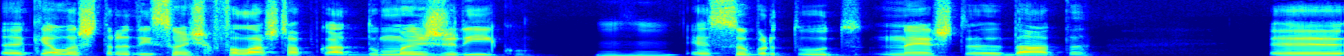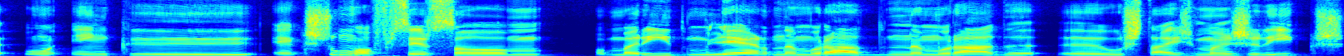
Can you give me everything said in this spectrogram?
aquelas tradições que falaste há bocado do manjerico, Uhum. é sobretudo nesta data, o- em que é costume oferecer-se ao, ao marido, mulher, namorado, namorada, eh, os tais manjericos,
